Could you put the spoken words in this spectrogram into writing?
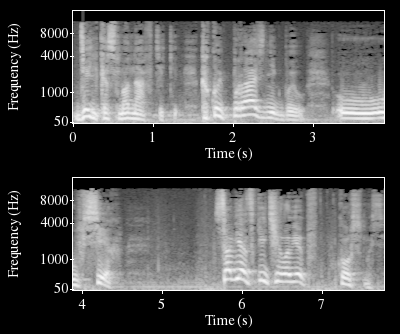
день космонавтики. Какой праздник был у, у всех. Советский человек в космосе.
